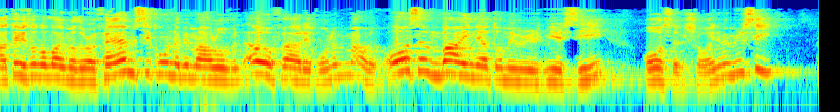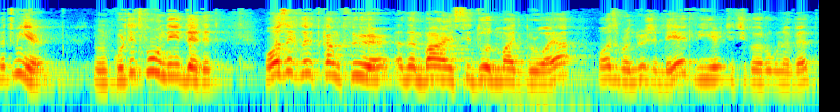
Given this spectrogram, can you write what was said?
atëherë thotë Allahu i madhëruar, fa amsikuhunna bi ma'rufin aw fariquhunna bi ma'ruf. Ose mbajini ato me mirësi, ose lëshojini me mirësi, me të mirë. Dhe kur të vijë fundi i idetit, ose i thotë të kam kthyer dhe mbaje si duhet mbajt gruaja, ose përndryshe lëre të lirë që të shikojë rrugën e vet,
